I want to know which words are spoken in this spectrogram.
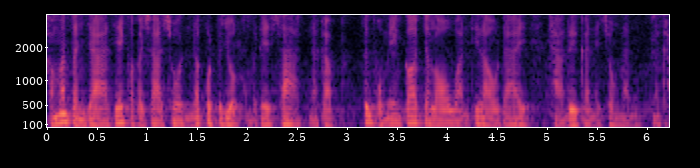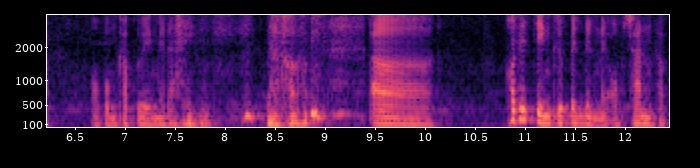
คำมั่นสัญญาที่ให้กับประชาชน และผลประโยชน์ของประเทศชาตินะครับ ซึ่งผมเองก็จะรอวันที่เราได้หารือกันในช่วงนั้นนะครับผมขับตัวเองไม่ได้นะครับข้อเท็จจริงคือเป็นหนึ่งในออปชันครับ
